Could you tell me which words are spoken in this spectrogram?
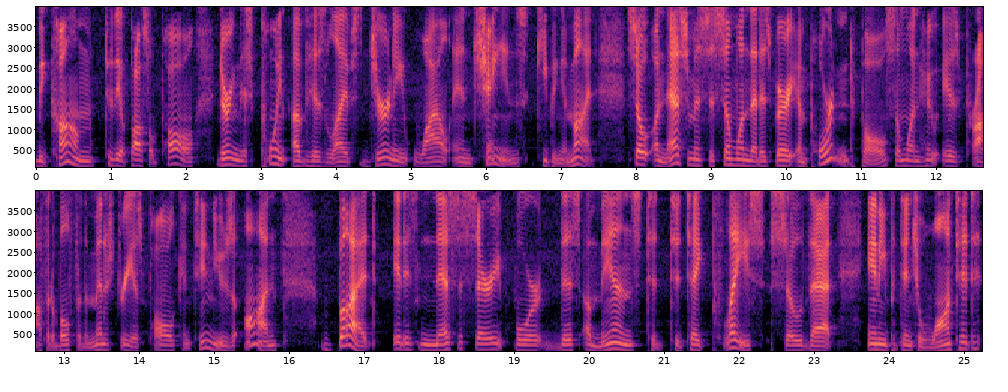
become to the Apostle Paul during this point of his life's journey while in chains, keeping in mind. So, Onesimus is someone that is very important to Paul, someone who is profitable for the ministry as Paul continues on, but it is necessary for this amends to, to take place so that any potential wanted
